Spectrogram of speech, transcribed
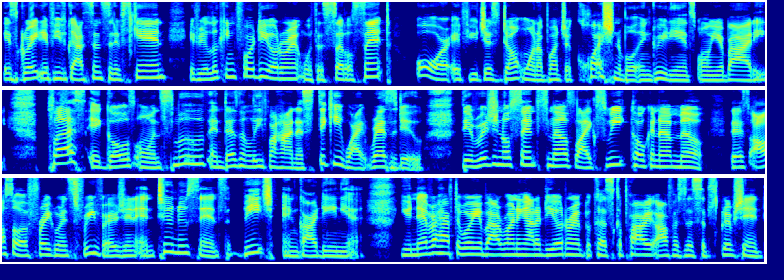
It's great if you've got sensitive skin, if you're looking for a deodorant with a subtle scent, or if you just don't want a bunch of questionable ingredients on your body. Plus, it goes on smooth and doesn't leave behind a sticky white residue. The original scent smells like sweet coconut milk. There's also a fragrance free version and two new scents, beach and gardenia. You never have to worry about running out of deodorant because Kopari offers a subscription.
